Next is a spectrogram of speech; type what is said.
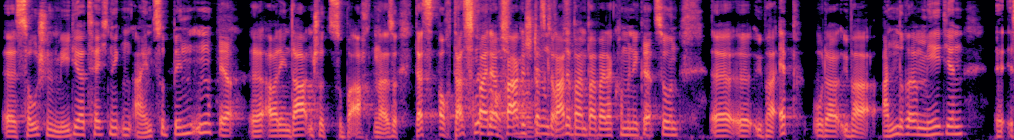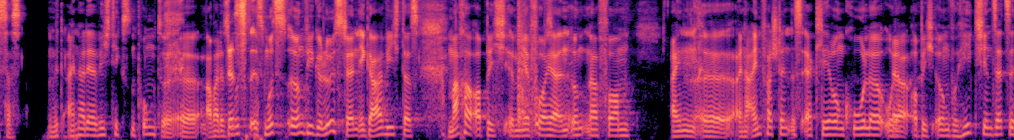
äh, Social Media Techniken einzubinden, ja. äh, aber den Datenschutz zu beachten. Also das auch das, das bei der Fragestellung, gerade bei, bei, bei der Kommunikation ja. äh, über App oder über andere Medien äh, ist das mit einer der wichtigsten Punkte. Äh, aber das, das muss, es muss irgendwie gelöst werden, egal wie ich das mache, ob ich äh, mir vorher in irgendeiner Form ein, äh, eine Einverständniserklärung hole oder ja. ob ich irgendwo Häkchen setze.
